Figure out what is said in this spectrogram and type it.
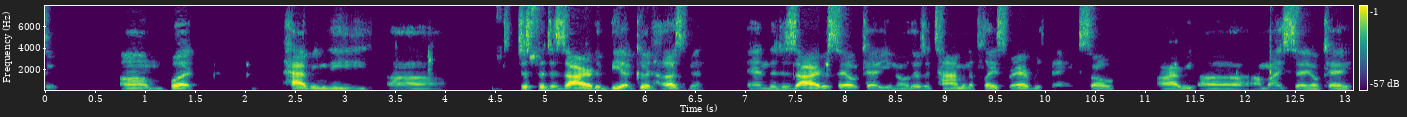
to. Um, but having the uh, just the desire to be a good husband and the desire to say, okay, you know, there's a time and a place for everything. So I uh, I might say, okay,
